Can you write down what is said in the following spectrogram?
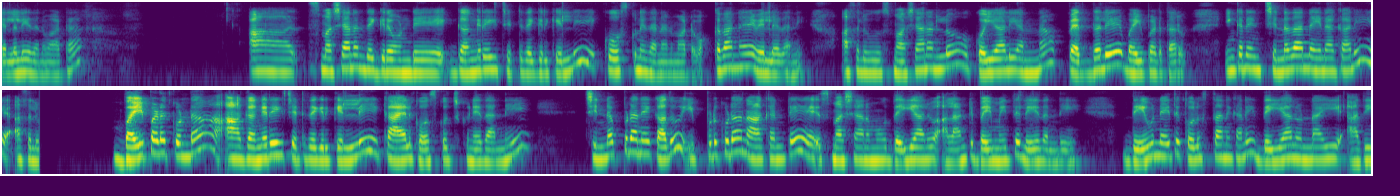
వెళ్ళలేదనమాట ఆ శ్మశానం దగ్గర ఉండే గంగరేగి చెట్టు దగ్గరికి వెళ్ళి కోసుకునేదాన్ని అనమాట ఒక్కదాన్నే వెళ్ళేదాన్ని. అసలు శ్మశానంలో కొయ్యాలి అన్న పెద్దలే భయపడతారు. ఇంకా నేను చిన్నదాన్ని అయినా కానీ అసలు భయపడకుండా ఆ గంగరేగి చెట్టు దగ్గరికి వెళ్ళి కాయలు కోసుకొచ్చుకునేదాన్ని. చిన్నప్పుడనే కాదు ఇప్పుడు కూడా నాకంటే శ్మశానము దెయ్యాలు అలాంటి భయం అయితే లేదండి. దేవుణ్ణి అయితే కొలుస్తాను కానీ దెయ్యాలు ఉన్నాయి అది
